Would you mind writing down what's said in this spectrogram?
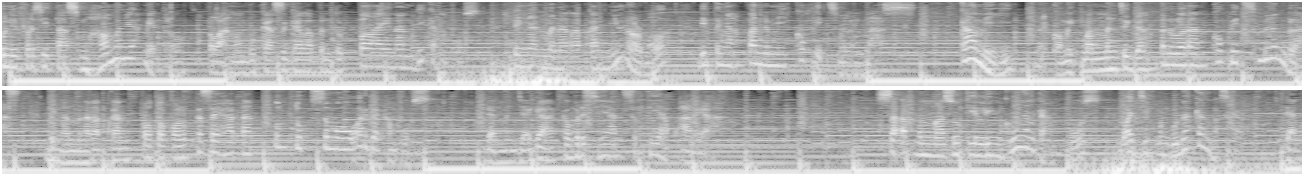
Universitas Muhammadiyah Metro telah membuka segala bentuk pelayanan di kampus dengan menerapkan new normal di tengah pandemi COVID-19. Kami berkomitmen mencegah penularan COVID-19 dengan menerapkan protokol kesehatan untuk semua warga kampus dan menjaga kebersihan setiap area. Saat memasuki lingkungan kampus, wajib menggunakan masker dan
